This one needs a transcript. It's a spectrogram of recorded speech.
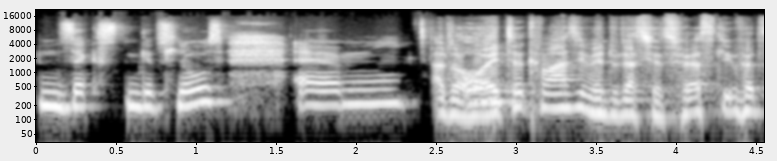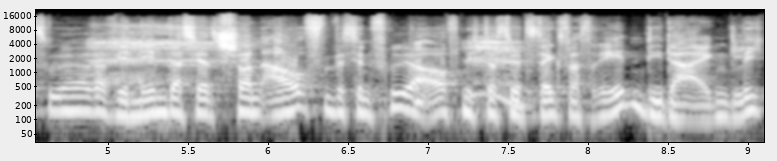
7.6. geht's los. Ähm, also heute quasi, wenn du das jetzt hörst, lieber Zuhörer, wir nehmen das jetzt schon auf, ein bisschen früher auf, nicht, dass du jetzt denkst, was reden die da eigentlich?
